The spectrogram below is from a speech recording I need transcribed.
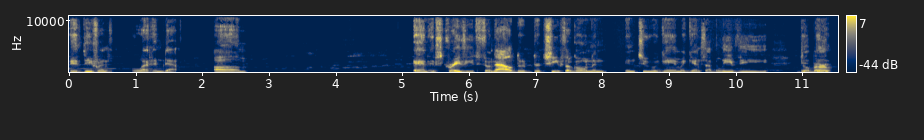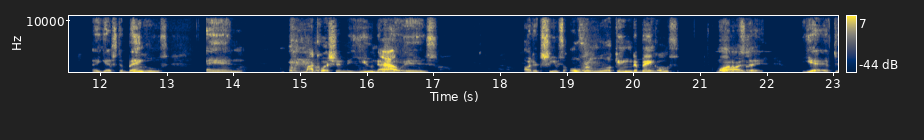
his defense let him down. Um, and it's crazy. So now the, the Chiefs are going in, into a game against, I believe, the Joe Burrow. against the Bengals. And my question to you now is are the Chiefs overlooking the Bengals? Or are 100%. they yeah, if the,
